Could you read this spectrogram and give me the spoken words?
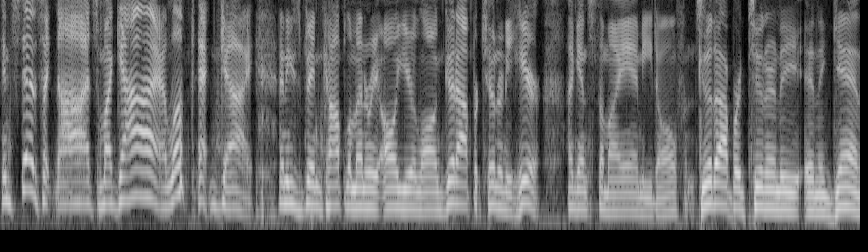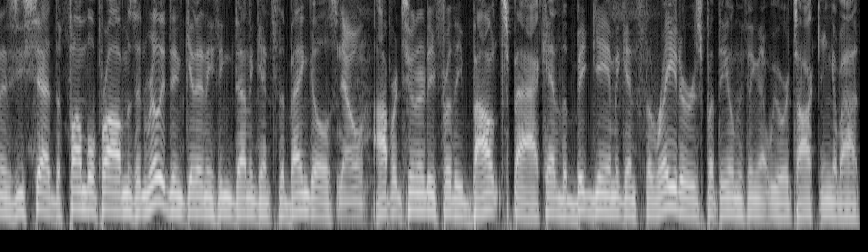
Instead, it's like, nah, it's my guy. I love that guy, and he's been complimentary all year long. Good opportunity here against the Miami Dolphins. Good opportunity, and again, as you said, the fumble problems and really didn't get anything done against the Bengals. No opportunity for the bounce back. Had the big game against the Raiders, but the only thing that we were talking about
